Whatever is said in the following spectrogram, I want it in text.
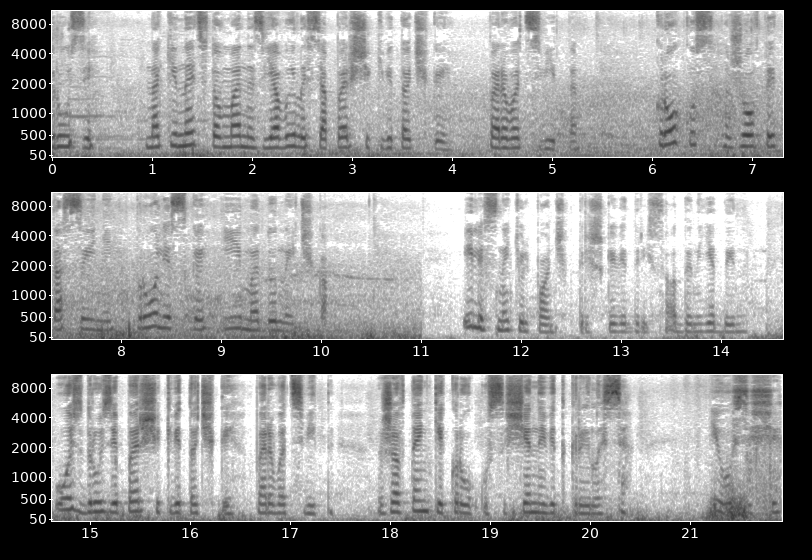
Друзі, на кінець то в мене з'явилися перші квіточки, первоцвіти. Крокус жовтий та синій, проліски і медуничка. І лісний тюльпанчик трішки відріс, один єдиний. Ось, друзі, перші квіточки, первоцвіти. Жовтенькі крокуси ще не відкрилися. І ось іще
